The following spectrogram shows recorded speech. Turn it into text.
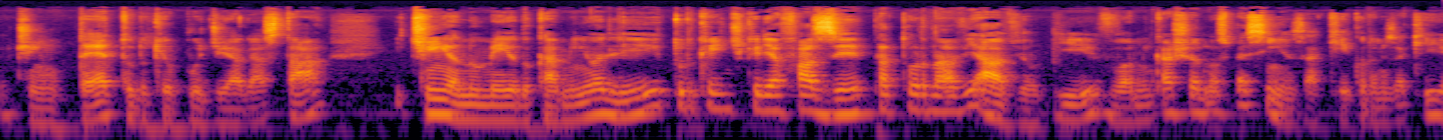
eu tinha um teto do que eu podia gastar e tinha no meio do caminho ali tudo que a gente queria fazer para tornar viável. E vamos encaixando as pecinhas. Aqui economiza aqui,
